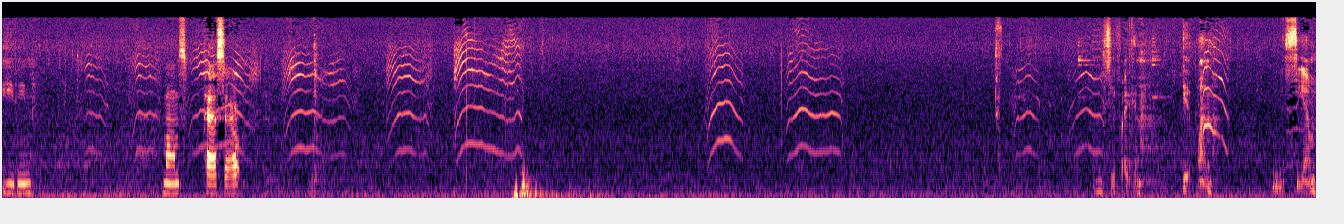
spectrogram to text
eating. Mom's passed out. Let me see if I can get one. Let me see him.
